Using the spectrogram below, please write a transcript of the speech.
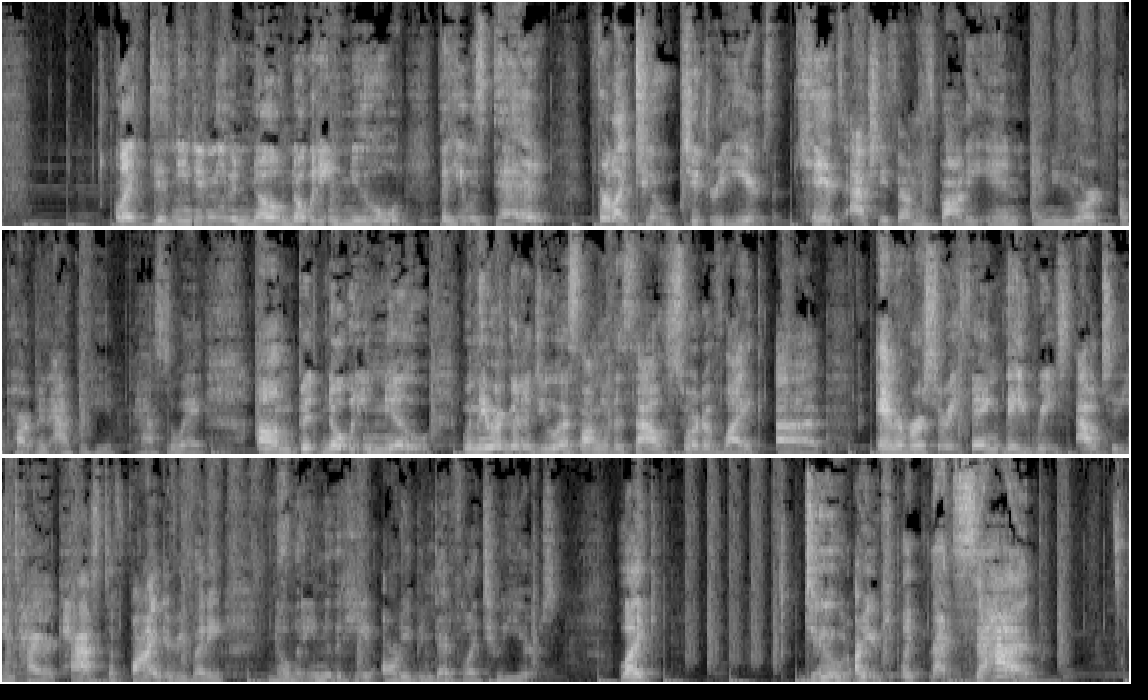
like, Disney didn't even know, nobody knew that he was dead for like two, two, three years. Kids actually found his body in a New York apartment after he had passed away. Um, but nobody knew when they were going to do a Song of the South sort of like uh, anniversary thing. They reached out to the entire cast to find everybody. Nobody knew that he had already been dead for like two years. Like, dude, are you like that's sad?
